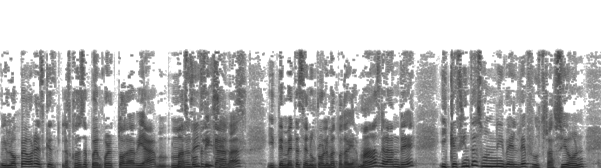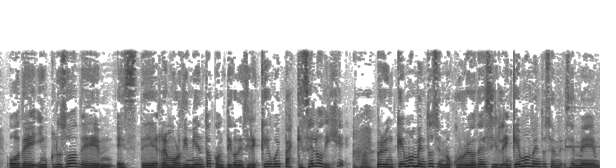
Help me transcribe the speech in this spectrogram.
y lo peor es que las cosas se pueden poner todavía más, Más complicadas difíciles. y te metes en un problema todavía más grande y que sientas un nivel de frustración o de incluso de este remordimiento contigo, de decir, ¿qué güey, para qué se lo dije? Ajá. Pero en qué momento se me ocurrió decirle, en qué momento se se me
